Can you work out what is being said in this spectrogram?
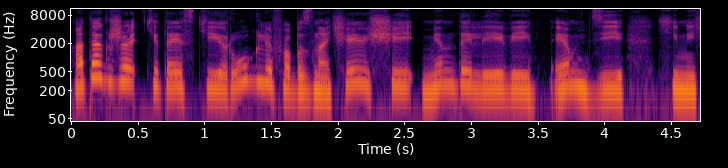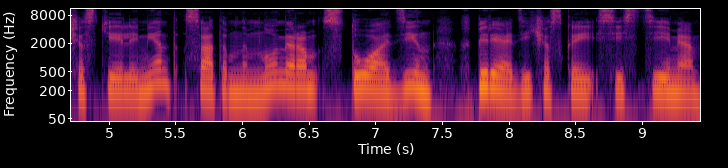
а также китайский иероглиф, обозначающий Менделевий, МД, химический элемент с атомным номером 101 в периодической системе.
